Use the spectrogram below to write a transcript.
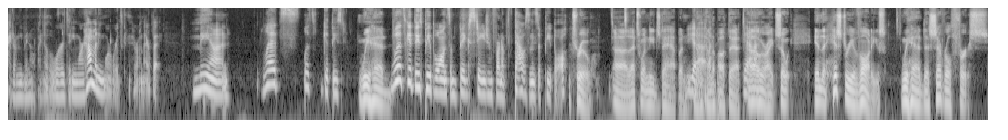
i don't even know if i know the words anymore how many more words can i throw on there but man let's let's get these We had let's get these people on some big stage in front of thousands of people True. Uh, that's what needs to happen. Yeah. No doubt about that. Yeah. All right. So, in the history of Vaudies, we had uh, several firsts.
